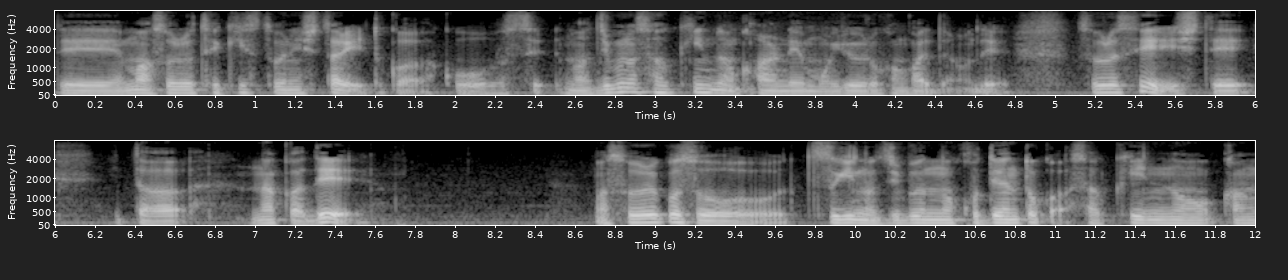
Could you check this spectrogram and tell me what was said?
で、まあ、それをテキストにしたりとかこう、まあ、自分の作品との関連もいろいろ考えたのでそれを整理していた中でまあ、それこそ次の自分の古典とか作品の考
